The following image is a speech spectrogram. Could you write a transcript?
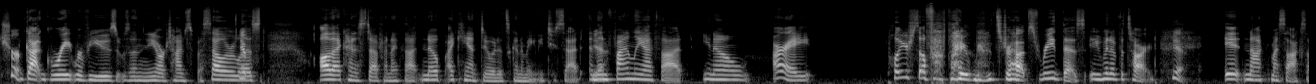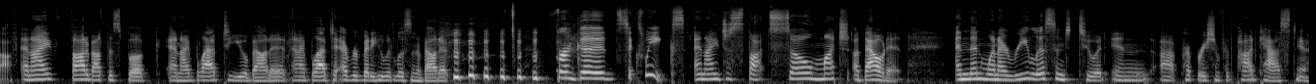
Sure. got great reviews. It was on the New York Times bestseller list, all that kind of stuff. And I thought, nope, I can't do it. It's going to make me too sad. And then finally, I thought, you know, all right, pull yourself up by your bootstraps. Read this, even if it's hard. Yeah. It knocked my socks off. And I thought about this book and I blabbed to you about it and I blabbed to everybody who would listen about it for a good six weeks. And I just thought so much about it. And then when I re listened to it in uh, preparation for the podcast, Yeah.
